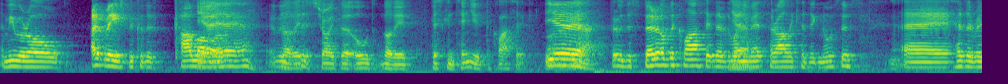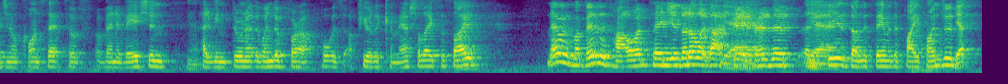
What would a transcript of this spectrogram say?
and we were all outraged because his car Yeah, lot yeah, was. yeah. It was Well, they this- destroyed the old. No, they discontinued the classic. Yeah. But it was the spirit of the classic, the, the one Yeah. you met, Sir Alec Issigonis. yeah, Uh, his original concept of, of innovation yeah. had been thrown out the window for a, what was a purely commercial exercise. Now with my business hat on, ten years in, I'm like, that's Yeah. great business. And Yeah. he has done the same with the 500. Yep.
